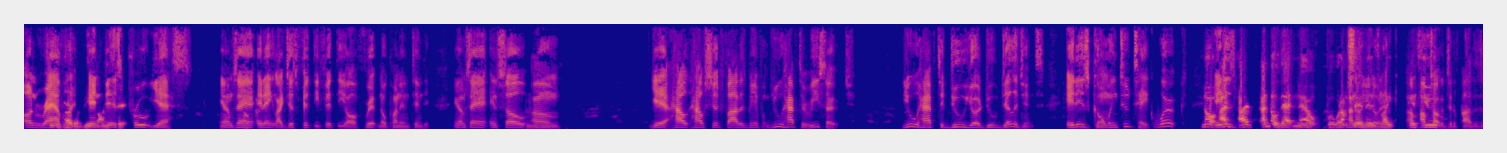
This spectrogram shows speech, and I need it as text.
unravel it and disprove. Yes. You know what I'm saying? Okay. It ain't like just 50 50 off rip, no pun intended. You know what I'm saying? And so, Mhm. um, yeah, how how should fathers be informed? You have to research. You have to do your due diligence. It is going to take work. No, I, is- I I know that now, but what I'm saying is like I'm, I'm you, talking to the fathers,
